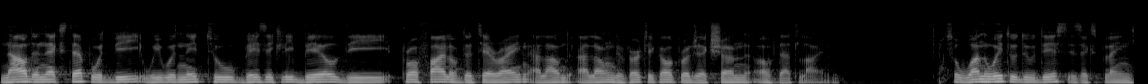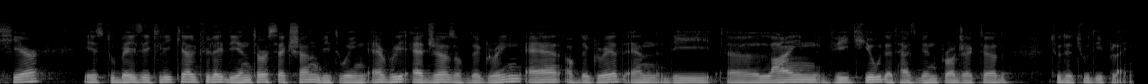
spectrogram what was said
Now the next step would be we would need to basically build the profile of the terrain along, along the vertical projection of that line. So one way to do this is explained here is to basically calculate the intersection between every edges of the green and of the grid and the uh, line VQ that has been projected to the 2D plane.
